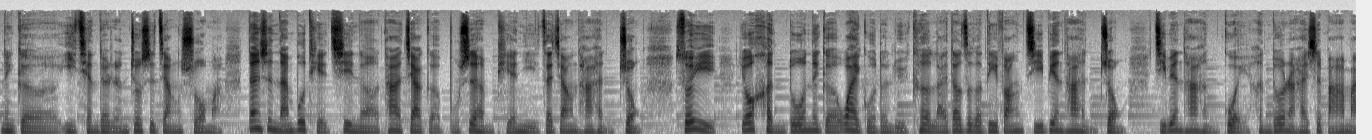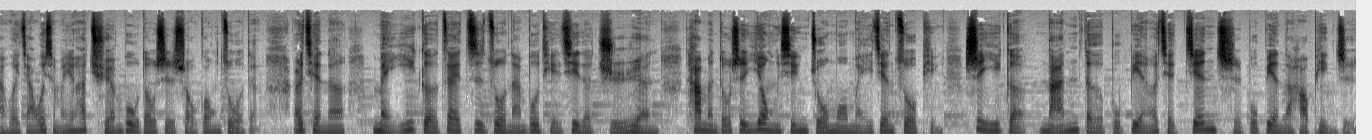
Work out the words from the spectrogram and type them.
那个以前的人就是这样说嘛。但是南部铁器呢，它的价格不是很便宜，再加上它很重，所以有很多那个外国的旅客来到这个地方，即便它很重，即便它很贵，很多人还是把它买回家。为什么？因为它全部都是手工做的，而且呢，每一个在制作南部铁器的职人，他们都是用心琢磨每一件作品，是一个难得不变而且坚持不变的好品质。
